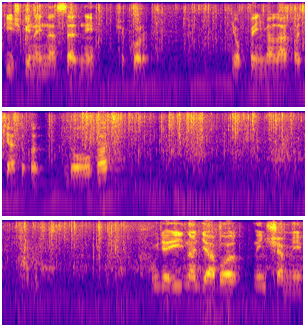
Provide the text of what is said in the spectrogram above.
ki is kéne innen szedni, és akkor jobb fényben láthatjátok a dolgokat. Ugye így nagyjából nincs semmi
